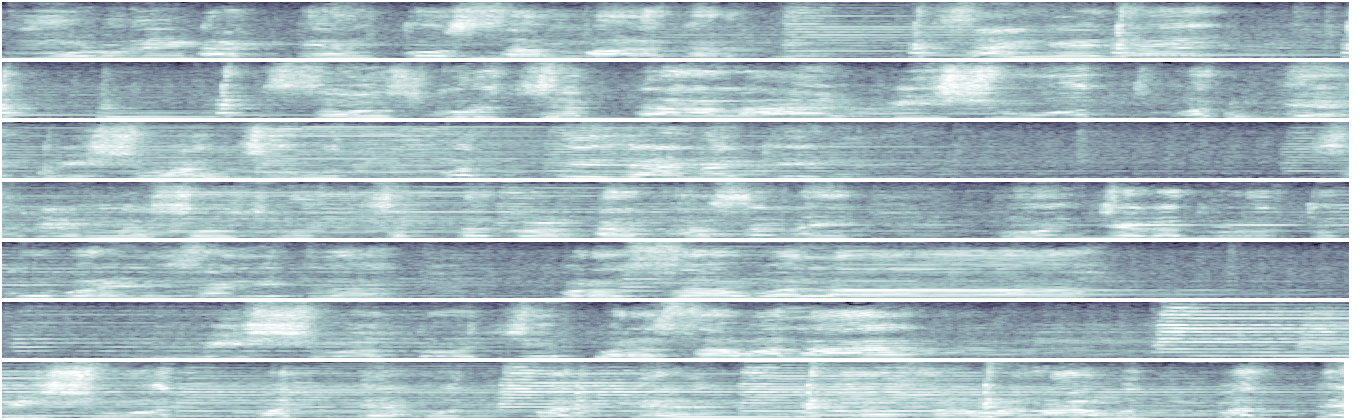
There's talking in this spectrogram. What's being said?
मोडूनही टाकते आणि तोच सांभाळ करते. सांगायचं संस्कृत शब्द आला विश्वोत्पत्ती विश्वाची उत्पत्ती ज्यानं केली. सगळ्यांना संस्कृत शब्द कळतात असं नाही. म्हणून जगद्गुरु तुकोबरांनी सांगितलं प्रसवला. विश्वतोची प्रसवला. विश्वोत्पत्त्य उत्पत्त्य प्रसवला उत्पत्त्य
